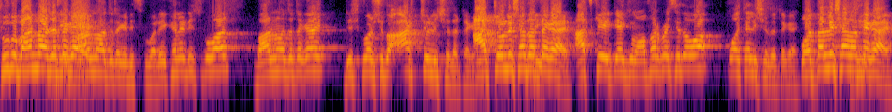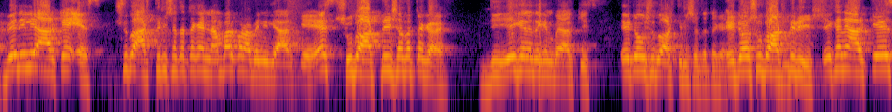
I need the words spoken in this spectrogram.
শুধু বাহান্ন হাজার টাকায়? বান্ন হাজার টাকা ডিসকভার এখানে ডিসকভার বান্ন হাজার টাকায় ডিসকভার শুধু আটচল্লিশ হাজার টাকা আটচল্লিশ হাজার টাকায়? আজকে এটা একদম অফার প্রাইসে দেওয়া পঁয়তাল্লিশ হাজার টাকায়। পঁয়তাল্লিশ হাজার টাকায়? বেনিলি আর কে এস শুধু আটত্রিশ হাজার টাকায় নাম্বার করা বেনিলি আর কে এস শুধু আটত্রিশ হাজার টাকায়? জি এখানে দেখেন ভাই আর কেস এটাও শুধু আটত্রিশ হাজার টাকায়। এটাও শুধু আটত্রিশ? এখানে আর কেস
